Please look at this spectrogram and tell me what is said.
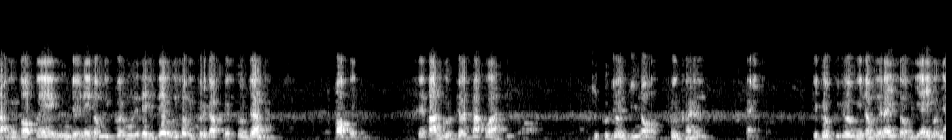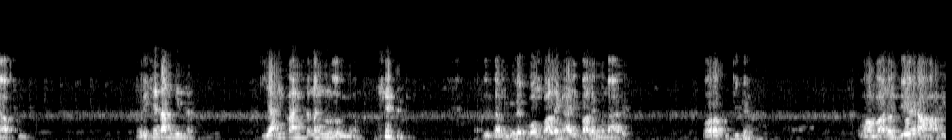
Saking tope udah ini iso mibur, muridnya di dewi iso mibur kabeh kondangan. Tope. Setan godo tak kuati. Di godo zino vulgaren. Kayak iso. Di godo minum ya iso, dia kok nyabu. Jadi setan pinter. Kiai paling seneng nulung. Setan gue wong paling ayu paling menarik. Orang budikan. Wah, mbak dia ramari.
